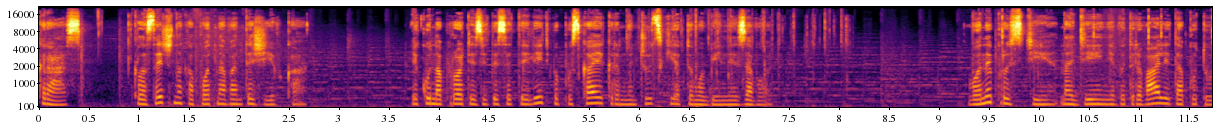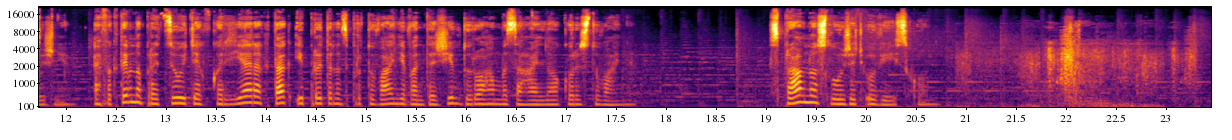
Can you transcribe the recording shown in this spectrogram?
Крас класична капотна вантажівка, яку на протязі десятиліть випускає Кременчуцький автомобільний завод. Вони прості, надійні, витривалі та потужні. Ефективно працюють як в кар'єрах, так і при транспортуванні вантажів дорогами загального користування. Справно служать у війську.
